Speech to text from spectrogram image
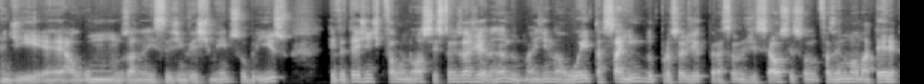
de é, alguns analistas de investimento sobre isso. Teve até gente que falou: nossa, vocês estão exagerando. Imagina, a Oi está saindo do processo de recuperação judicial, vocês estão fazendo uma matéria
